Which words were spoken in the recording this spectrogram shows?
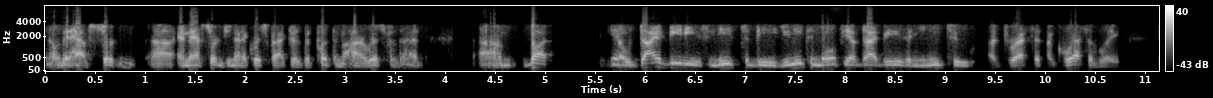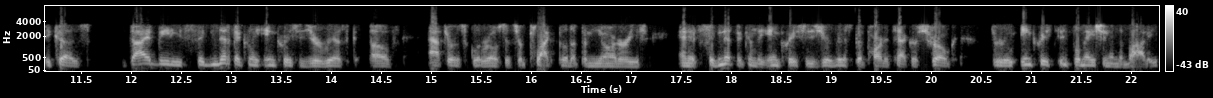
you know they have certain uh, and they have certain genetic risk factors that put them at higher risk for that. But you know, diabetes needs to be. You need to know if you have diabetes, and you need to address it aggressively because diabetes significantly increases your risk of atherosclerosis or plaque buildup in the arteries, and it significantly increases your risk of heart attack or stroke through increased inflammation in the body,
